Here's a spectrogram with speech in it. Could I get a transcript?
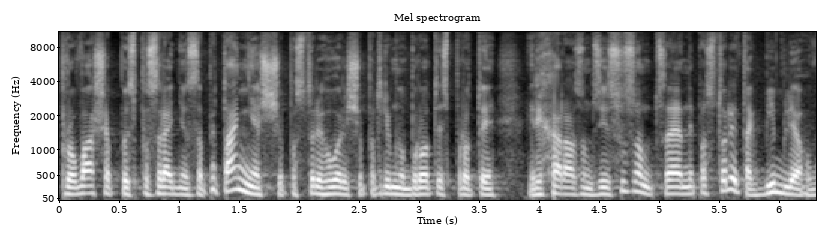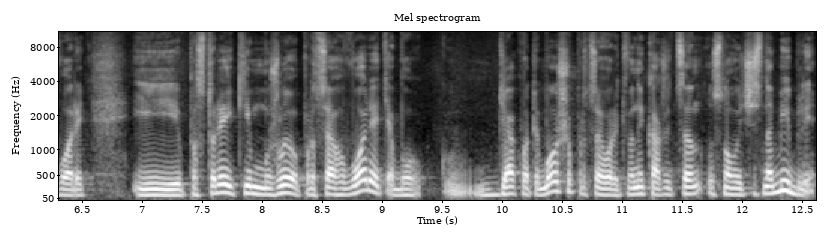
про ваше безпосереднє запитання, що пастори говорять, що потрібно боротись проти гріха разом з Ісусом, це не пастори, так Біблія говорить. І пастори, які можливо про це говорять, або дякувати Богу, що про це говорять, вони кажуть, це основуючись на Біблії.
